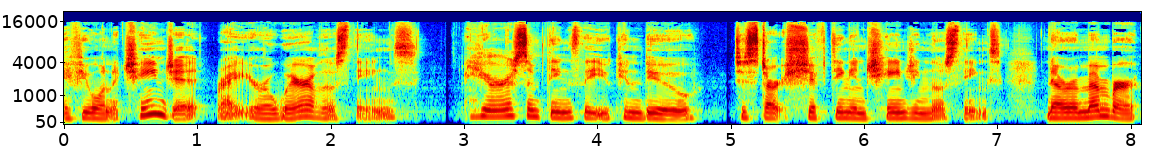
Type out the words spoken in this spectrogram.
if you want to change it, right, you're aware of those things. Here are some things that you can do to start shifting and changing those things. Now, remember,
